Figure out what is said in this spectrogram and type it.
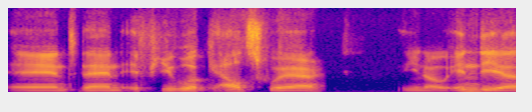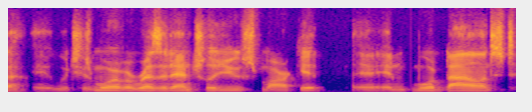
And then if you look elsewhere, you know, India, eh, which is more of a residential use market and more balanced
